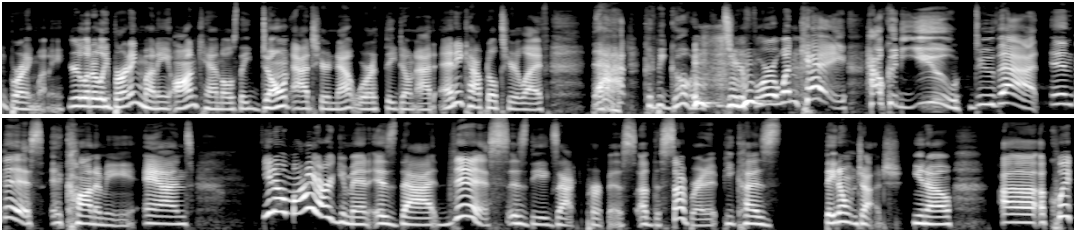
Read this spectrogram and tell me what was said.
like burning money. You're literally burning money on candles. They don't add to your net worth, they don't add any capital to your life. That could be going to your 401k. How could you do that in this economy? And you know, my argument is that this is the exact purpose of the subreddit because they don't judge. You know, uh, a quick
